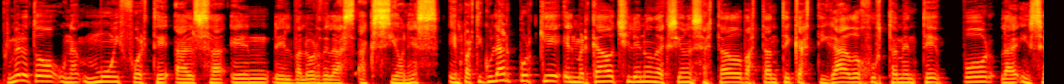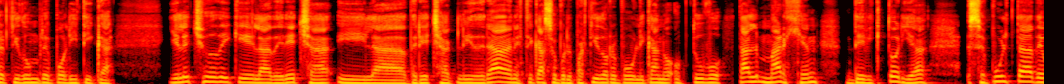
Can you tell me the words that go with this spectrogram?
primero de todo, una muy fuerte alza en el valor de las acciones, en particular porque el mercado chileno de acciones ha estado bastante castigado justamente por la incertidumbre política. Y el hecho de que la derecha y la derecha liderada, en este caso por el Partido Republicano, obtuvo tal margen de victoria, sepulta de,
